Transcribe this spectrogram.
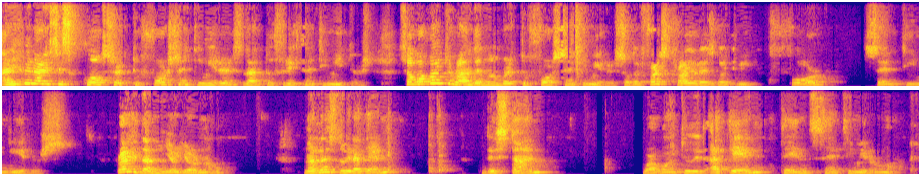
And if you notice, it's closer to four centimeters than to three centimeters. So we're going to run the number to four centimeters. So the first trial is going to be four centimeters. Write it down in your journal. Now let's do it again. This time, we're going to do it again, 10 centimeter mark.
